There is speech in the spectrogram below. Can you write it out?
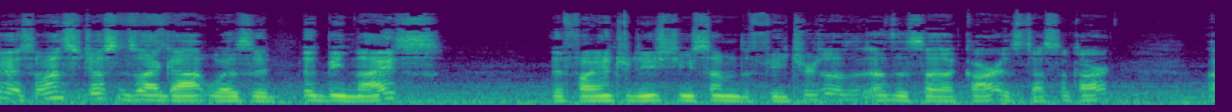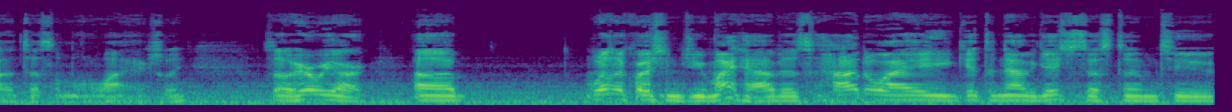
Okay, so one suggestions I got was it, it'd be nice if I introduced you some of the features of, of this uh, car, this Tesla car, uh, Tesla Model Y actually. So here we are. Uh, one of the questions you might have is how do I get the navigation system to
